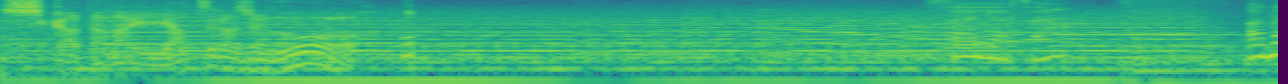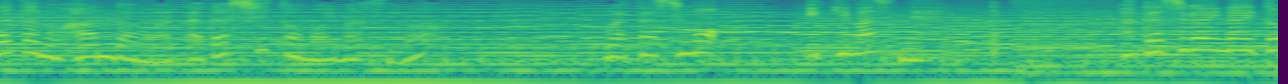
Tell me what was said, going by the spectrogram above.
仕方ない奴らじゃのうなたの判断は正しいと思いますよ。私も行きますね。私がいないと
